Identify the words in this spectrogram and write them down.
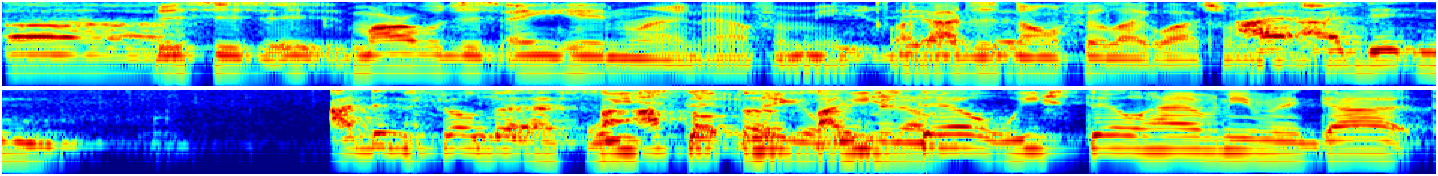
this is it, Marvel just ain't hitting right now for me. Like Yeah, I just the- don't feel like watching. Marvel. I, I didn't. I didn't feel the. Exci- we I still, nigga, we excitement of- still, we still haven't even got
